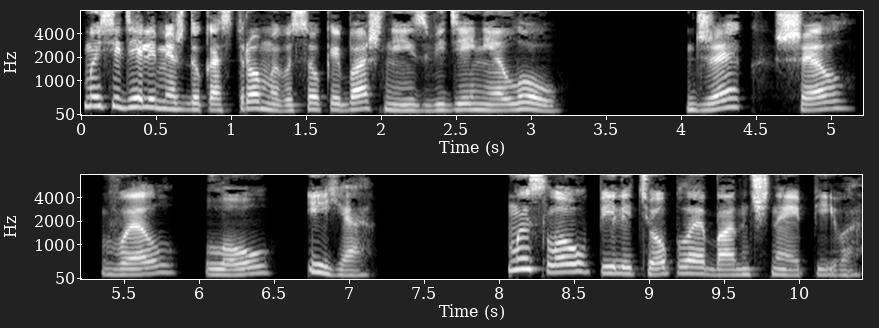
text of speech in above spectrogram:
Мы сидели между костром и высокой башней из видения Лоу. Джек, Шелл, Вэл, Лоу и я. Мы с Лоу пили теплое баночное пиво.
